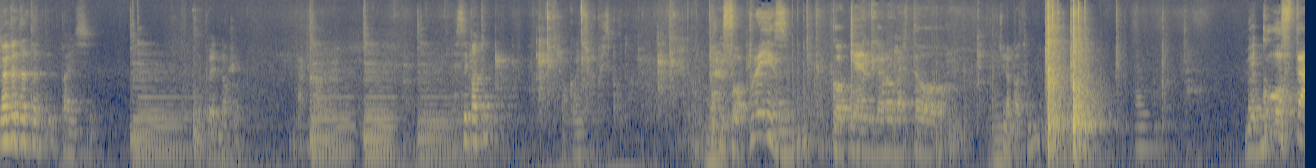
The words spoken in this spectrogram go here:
Non, attends, attends, attends, pas ici. Ça peut être dangereux. D'accord. Mais c'est pas tout. J'ai encore une surprise pour toi. Bonne surprise, coquin de Roberto. Tu n'as pas tout Me gusta.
